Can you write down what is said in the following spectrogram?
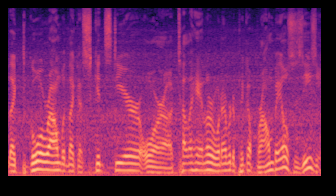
like to go around with like a skid steer or a telehandler or whatever to pick up round bales is easy.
